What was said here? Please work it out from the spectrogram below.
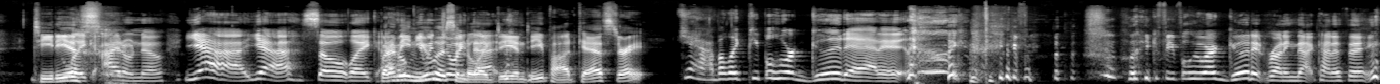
Tedious. like I don't know. Yeah, yeah. So like, but I, hope mean, you, listen enjoyed to like. D and D podcasts, right? Yeah, but like people who are good at it. like, people, like people who are good at running that kind of thing.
